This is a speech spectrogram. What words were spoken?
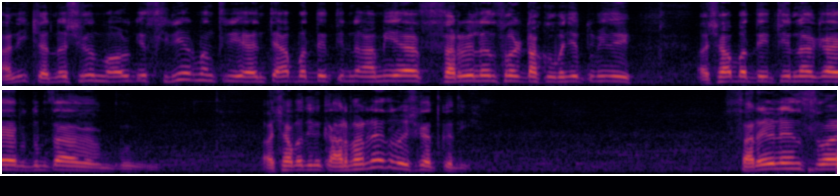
आणि चंद्रशेखर मावळके सिनियर मंत्री आहे आणि त्या पद्धतीनं आम्ही या सर्वेलन्सवर टाकू. म्हणजे तुम्ही अशा पद्धतीनं काय तुमचा अशा पद्धतीने कारभार नाही करू शकत कधी? सर्वेलन्सवर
